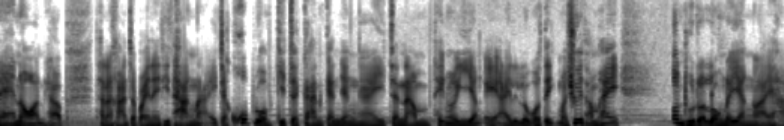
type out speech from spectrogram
แน่นอนครับ ธนาคารจะไปในทิศทางไหน จะควบรวมกิจการกันยังไง จะนำเทคโนโลยีอย่าง AI หรือโรบอติกมาช่วยทำให้ ต้นทุนลดลงได้อย่างไร หา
